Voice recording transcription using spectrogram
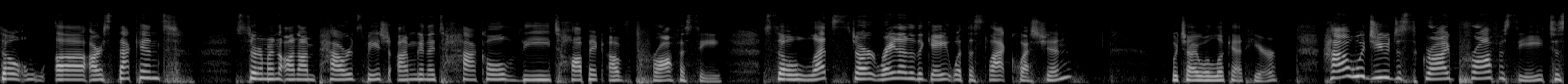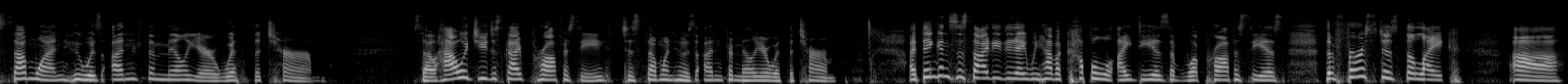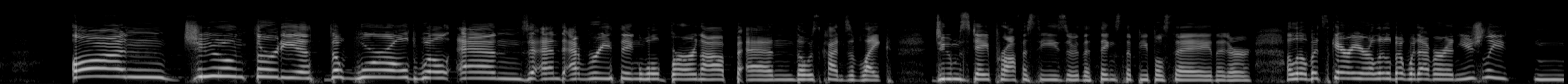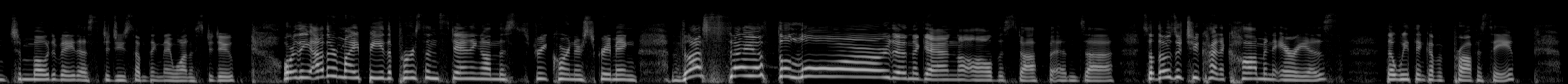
So, uh, our second sermon on empowered speech, I'm going to tackle the topic of prophecy. So, let's start right out of the gate with the Slack question, which I will look at here. How would you describe prophecy to someone who was unfamiliar with the term? So, how would you describe prophecy to someone who is unfamiliar with the term? I think in society today we have a couple ideas of what prophecy is. The first is the like, uh, on June 30th, the world will end and everything will burn up, and those kinds of like doomsday prophecies or the things that people say that are a little bit scary or a little bit whatever. And usually to motivate us to do something they want us to do. Or the other might be the person standing on the street corner screaming, Thus saith the Lord, and again, all the stuff. And uh, so those are two kind of common areas that we think of a prophecy.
